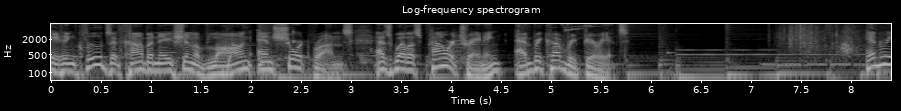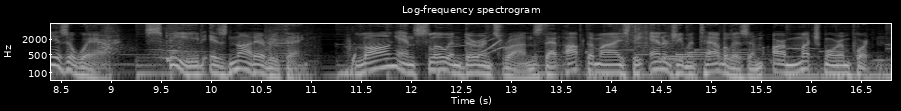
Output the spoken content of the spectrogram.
It includes a combination of long and short runs, as well as power training and recovery periods. Henry is aware speed is not everything. Long and slow endurance runs that optimize the energy metabolism are much more important.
